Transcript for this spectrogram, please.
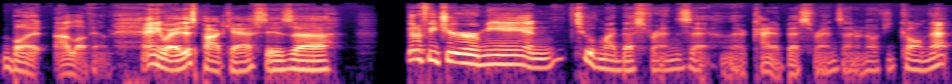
but I love him. Anyway, this podcast is uh going to feature me and two of my best friends. Uh, they're kind of best friends. I don't know if you'd call them that.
